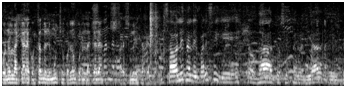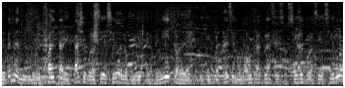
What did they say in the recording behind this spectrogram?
poner la cara, costándole mucho, perdón, poner la cara para asumir esta realidad. ¿no? Zabaleta, ¿le parece que estos datos, esta realidad, eh, dependen de falta de calle, por así decirlo, de los, ministros, de, que pertenecen como a otra clase social, por así decirlo,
